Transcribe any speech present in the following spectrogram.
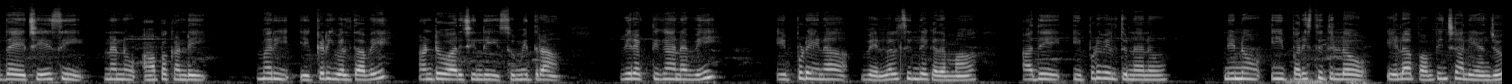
దయచేసి నన్ను ఆపకండి. మరి ఎక్కడికి వెళ్తావే? అంటూ అరిచింది సుమిత్ర. విరక్తిగా నవ్వి ఎప్పుడైనా వెళ్ళాల్సిందే కదమ్మా. అదే ఇప్పుడు వెళ్తున్నాను. నిన్ను ఈ పరిస్థితుల్లో ఎలా పంపించాలి అంజు?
